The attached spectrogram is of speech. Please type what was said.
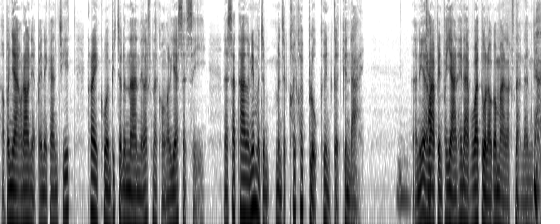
เอาปัญญาของเราเนี่ยไปในการชิดใคร่ควรพิจารณาในลักษณะของอริยสัจสีนะศรัทธาตรงนี้มันจะมันจะค่อยๆ ปลูกขึ้นเกิดขึ้นได้ อันนี้มาเป็นพยานให้ได้เพราะว่าตัวเราก็มาลักษณะนั้นเหมือนกัน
